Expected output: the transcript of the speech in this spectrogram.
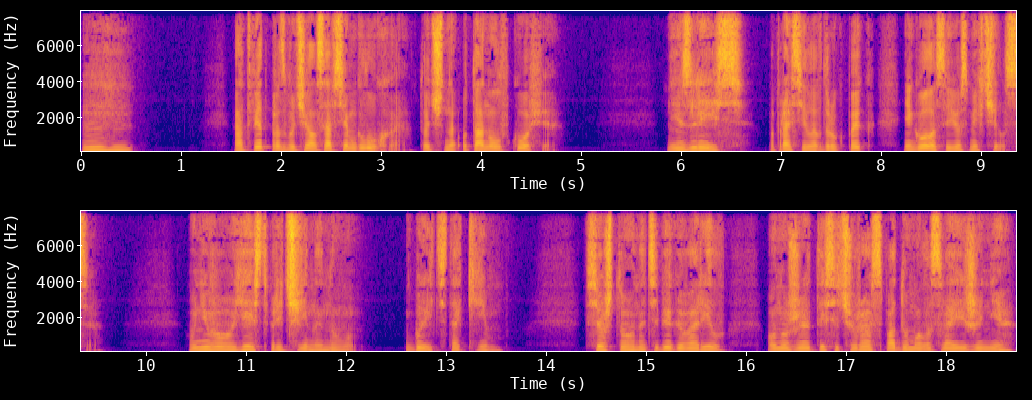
«Угу». Ответ прозвучал совсем глухо, точно утонул в кофе. «Не злись», — попросила вдруг Пэк, и голос ее смягчился. «У него есть причины, ну, быть таким. Все, что он о тебе говорил, он уже тысячу раз подумал о своей жене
